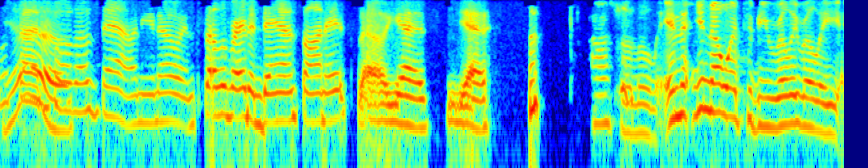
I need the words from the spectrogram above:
We'll try to pull those down, you know, and celebrate and dance on it. So yes, yes. Absolutely. And you know what, to be really, really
